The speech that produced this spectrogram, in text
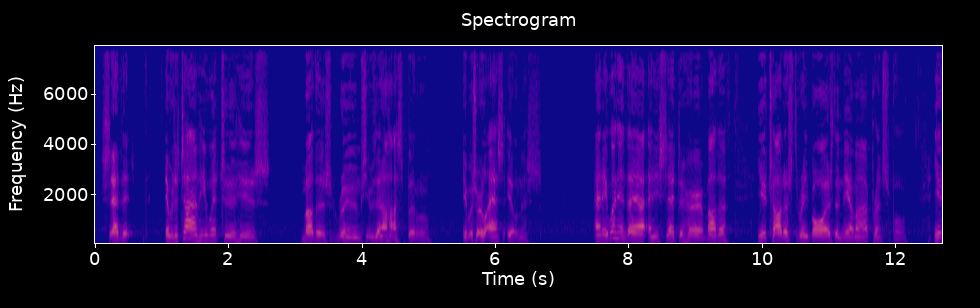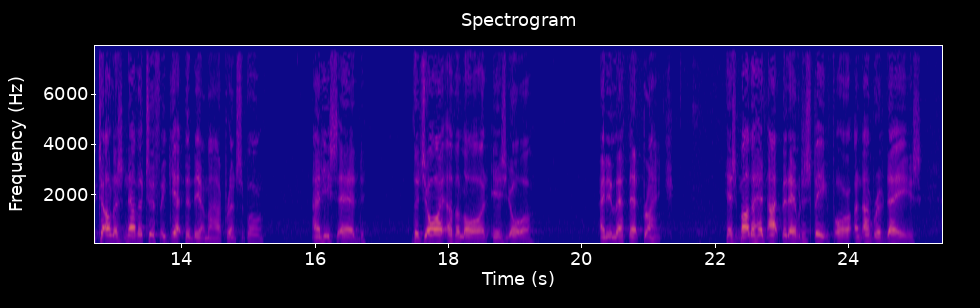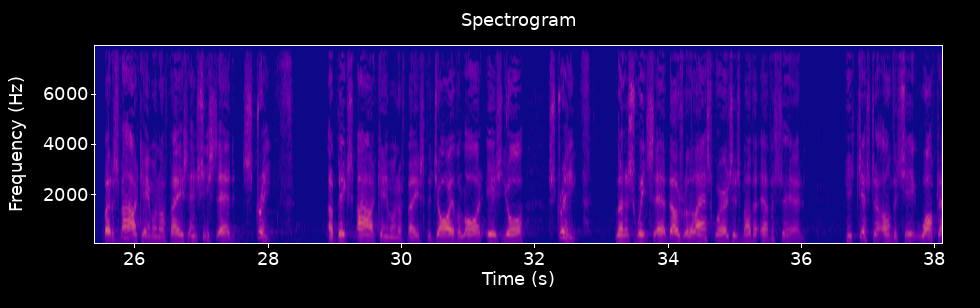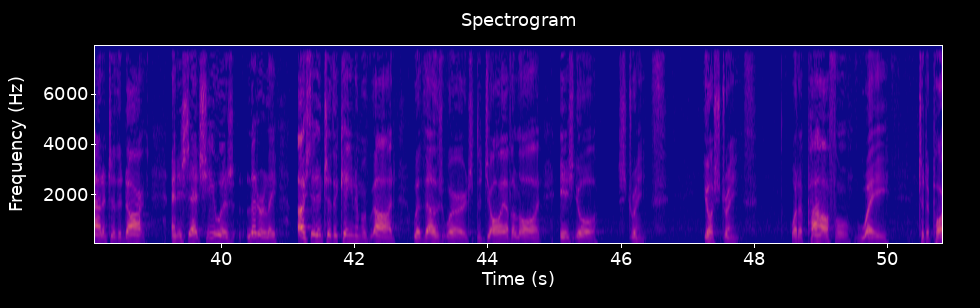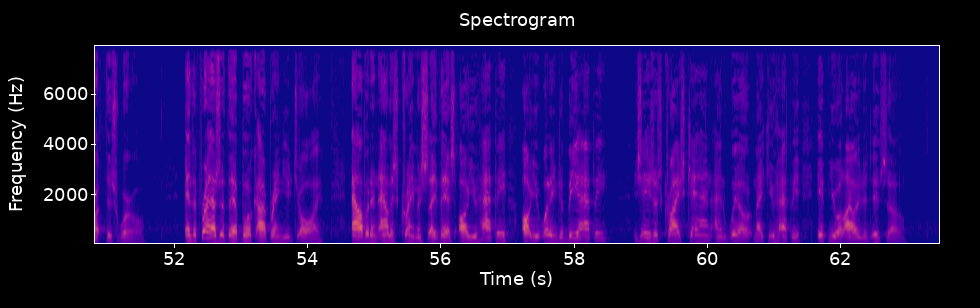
said that it was a time he went to his mother's room. She was in a hospital. It was her last illness. And he went in there and he said to her, Mother, you taught us three boys the Nehemiah principle. You told us never to forget the Nehemiah principle. And he said, The joy of the Lord is your. And he left that branch. His mother had not been able to speak for a number of days, but a smile came on her face and she said, Strength. A big smile came on her face. The joy of the Lord is your strength. Leonard Sweet said those were the last words his mother ever said. He kissed her on the cheek, walked out into the dark, and he said she was literally ushered into the kingdom of God with those words The joy of the Lord is your strength. Your strength. What a powerful way to depart this world. In the prayers of their book, I Bring You Joy, Albert and Alice Kramer say this Are you happy? Are you willing to be happy? Jesus Christ can and will make you happy if you allow Him to do so.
